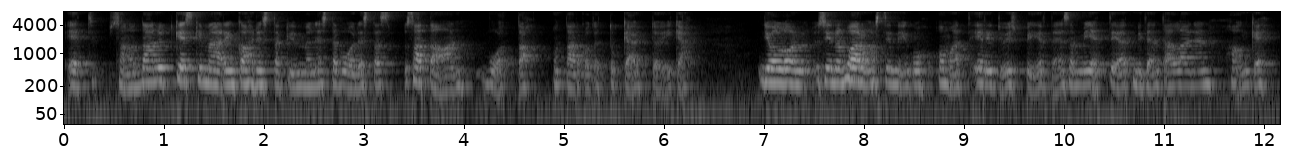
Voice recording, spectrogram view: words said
Et sanotaan nyt keskimäärin 20 vuodesta sataan vuotta on tarkoitettu käyttöikä, jolloin siinä on varmasti niin kuin omat erityispiirteensä miettiä, että miten tällainen hanke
